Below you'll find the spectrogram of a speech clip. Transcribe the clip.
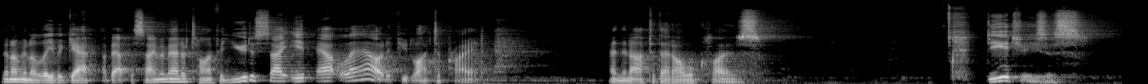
Then I'm going to leave a gap about the same amount of time for you to say it out loud if you'd like to pray it and then after that I will close. Dear Jesus,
